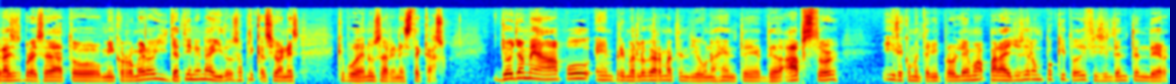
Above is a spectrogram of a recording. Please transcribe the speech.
Gracias por ese dato, Mico Romero. Y ya tienen ahí dos aplicaciones que pueden usar en este caso. Yo llamé a Apple, en primer lugar me atendió un agente del App Store y le comenté mi problema. Para ellos era un poquito difícil de entender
